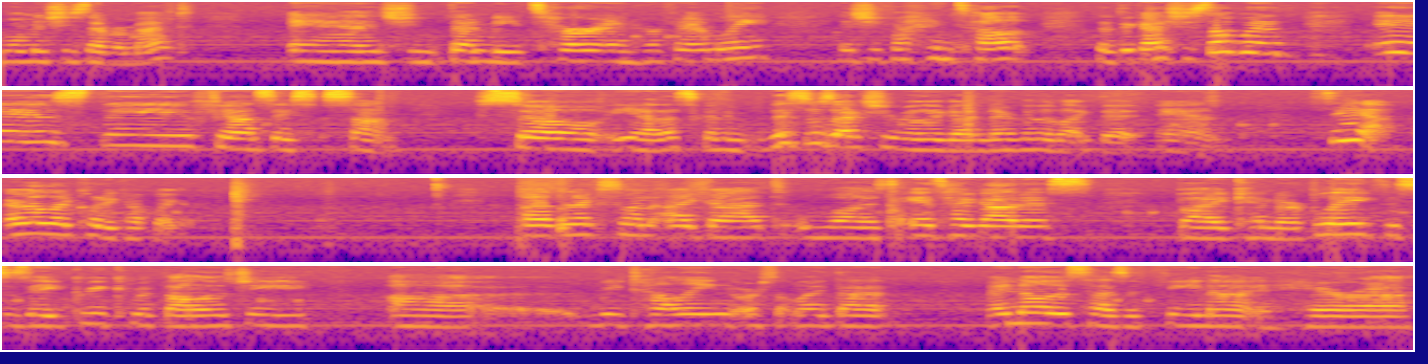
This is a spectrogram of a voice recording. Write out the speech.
woman she's never met, and she then meets her and her family, and she finds out that the guy she slept with is the fiance's son. So yeah, that's gonna. This was actually really good, and I really liked it. And so yeah, I really like Cody Keplinger. Uh, the next one I got was Anti-Goddess by Kendare Blake. This is a Greek mythology uh, retelling or something like that. I know this has Athena and Hera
